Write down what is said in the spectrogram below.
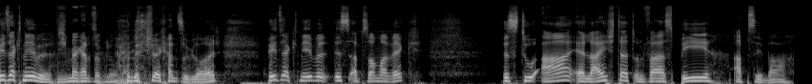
Peter Knebel. Nicht mehr ganz so glorreich. Nicht mehr ganz so glorreich. Peter Knebel ist ab Sommer weg. Bist du A, erleichtert und war es B, absehbar?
